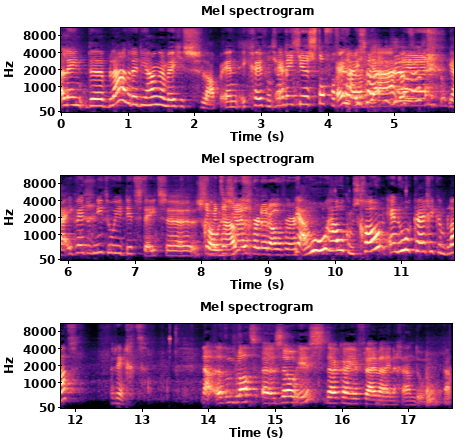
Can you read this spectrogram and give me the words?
Alleen de bladeren die hangen een beetje slap. En ik geef hem Een echt... beetje stoffig. En hij is... Ja, Ja, dat- ja, ik weet ook niet hoe je dit steeds eh Misschien met schoon de houdt. zuiger erover. Ja, hoe, hoe hou ik hem schoon en hoe krijg ik een blad recht? Nou, dat een blad eh, zo is, daar kan je vrij weinig aan doen. Oh,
